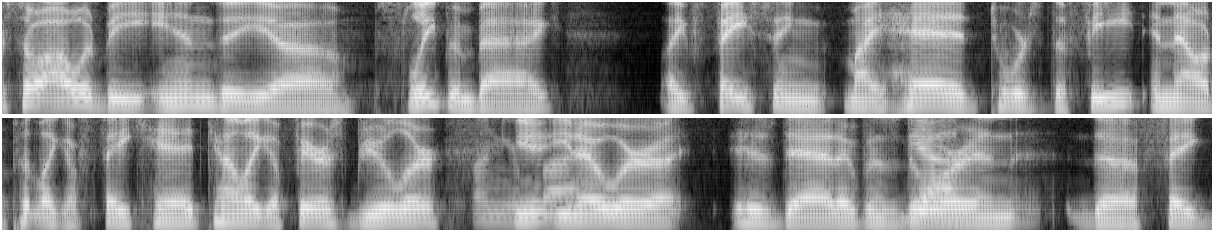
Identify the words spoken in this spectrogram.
So I would be in the uh, sleeping bag, like facing my head towards the feet, and then I would put like a fake head, kind of like a Ferris Bueller. On your you, butt. you know where uh, his dad opens the door Yeah. and the fake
